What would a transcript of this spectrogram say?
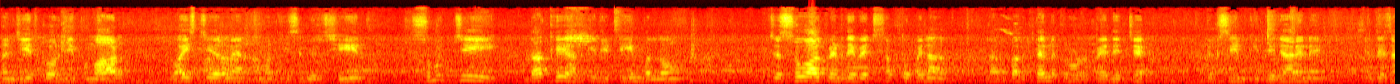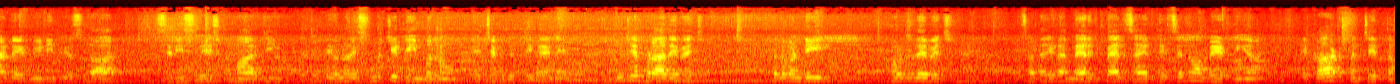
ਮਨਜੀਤ ਕੌਰ ਜੀ ਪਮਾਲ ਵਾਈਸ ਚੇਅਰਮੈਨ ਅਮਰਜੀਤ ਸਿੰਘ ਰਸ਼ੀਦ ਸਮੁੱਚੀ ਦਾਖੇ ਹਲਕੇ ਦੀ ਟੀਮ ਵੱਲੋਂ ਜੱਸੋਵਾਲ ਪਿੰਡ ਦੇ ਵਿੱਚ ਸਭ ਤੋਂ ਪਹਿਲਾਂ ਲਗਭਗ 3 ਕਰੋੜ ਰੁਪਏ ਦੇ ਚੈੱਕ ਤਕਸੀਮ ਕੀਤੇ ਜਾ ਰਹੇ ਨੇ। ਜਿੱਥੇ ਸਾਡੇ ਬੀਡੀਪੀਓ ਸੁਧਾਰ, ਸ੍ਰੀ ਸੁਰੇਸ਼ ਕੁਮਾਰ ਜੀ ਤੇ ਉਹਨਾਂ ਦੀ ਸਮੁੱਚੀ ਟੀਮ ਵੱਲੋਂ ਇਹ ਚੈੱਕ ਦਿੱਤੇ ਗਏ ਨੇ। ਦੂਜੇ ਪੜਾਅ ਦੇ ਵਿੱਚ ਤਲਵੰਡੀ ਖੁਰਦ ਦੇ ਵਿੱਚ ਸਾਡਾ ਜਿਹੜਾ ਮੈਰਿਜ ਪੈਲਸ ਹੈ ਇੱਥੇ ਸਿੱਧਵਾਂ ਬੇਟ ਦੀਆਂ 61 ਪੰਚਾਇਤਾਂ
